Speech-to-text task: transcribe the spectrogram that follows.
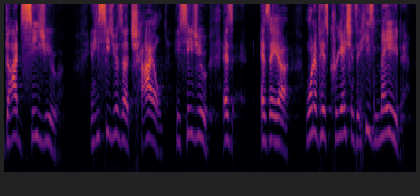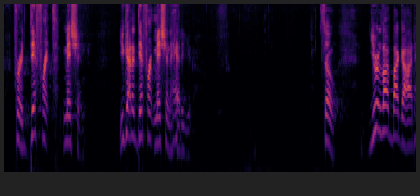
God sees you. And He sees you as a child, He sees you as, as a, uh, one of His creations that He's made for a different mission. You got a different mission ahead of you. So, you're loved by God,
